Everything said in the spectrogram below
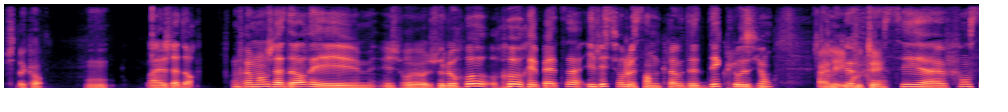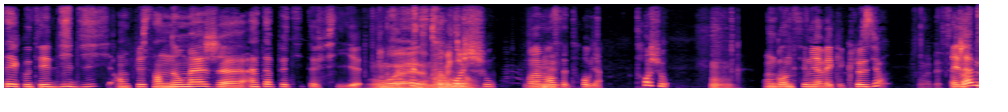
Je suis d'accord. Ouais, j'adore. Vraiment, j'adore et, je, je le re- re-répète. il est sur le SoundCloud d'Éclosion. Allez, Donc, euh, écoutez. Foncez, euh, foncez écouter Didi. En plus, un hommage euh, à ta petite fille. Ouais, c'est trop Trop mignon. chou. Vraiment, Oui. c'est trop bien. Trop chou. Mhm. On continue avec Éclosion. Ouais, c'est Et là, parti.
